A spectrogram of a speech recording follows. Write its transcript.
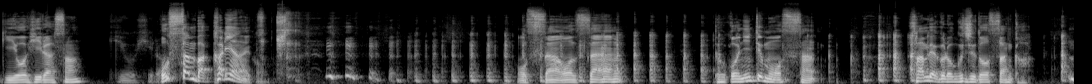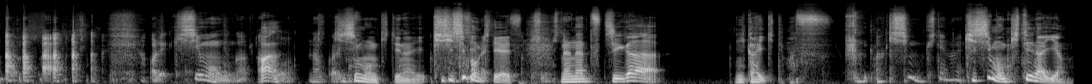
祇尾平さん清平おっ。さんばっかりやないか。おっさん、おっさん。どこにいてもおっさん。360度おっさんか。あれ、岸門が？あとなんか、岸門来てない。岸門来てないです。七土が2回来てます。あ、岸門来てない岸門来てないやん。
